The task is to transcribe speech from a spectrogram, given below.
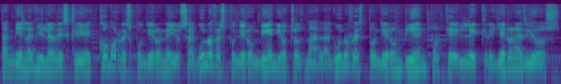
También la Biblia describe cómo respondieron ellos. Algunos respondieron bien y otros mal. Algunos respondieron bien porque le creyeron a Dios,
